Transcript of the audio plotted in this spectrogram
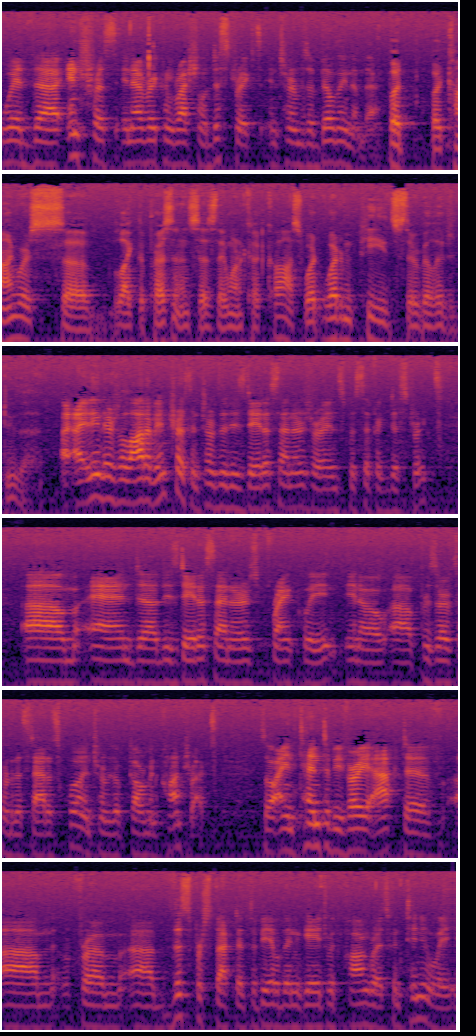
with uh, interest in every congressional district in terms of building them there. But, but Congress, uh, like the president says, they want to cut costs. What, what impedes their ability to do that? I, I think there's a lot of interest in terms of these data centers or in specific districts. Um, and uh, these data centers, frankly, you know, uh, preserve sort of the status quo in terms of government contracts. So I intend to be very active um, from uh, this perspective to be able to engage with Congress continually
